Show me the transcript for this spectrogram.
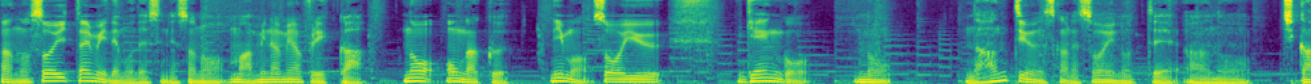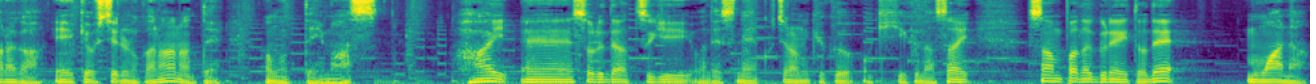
あの、そういった意味でもですね、その、まあ、南アフリカの音楽にもそういう言語の、なんていうんですかね、そういうのって、あの、力が影響してるのかななんて思っています。はい、えー、それでは次はですね、こちらの曲お聴きください。サンパダグレイトで、モアナ。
